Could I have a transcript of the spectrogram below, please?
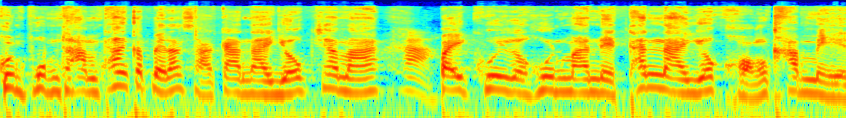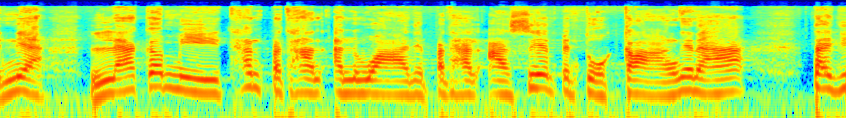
คุณภูมิธรรมท่านก็เป็นรักษาการนายกใช่ไหมค่ะ ไปคุยกับคุณมาเน็ตท่านนายกของเขมรเนี่ยและก็มีท่านประธานอันวาเนี่ยประธานอาเซียนเป็นตัวกลางเนี่ยนะฮะแต่จ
